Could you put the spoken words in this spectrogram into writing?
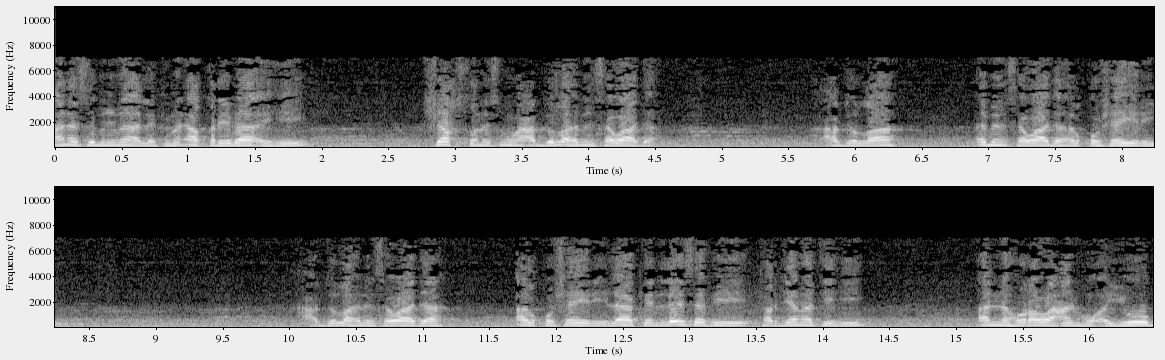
أنس بن مالك من أقربائه شخص اسمه عبد الله بن سوادة. عبد الله بن سوادة القشيري. عبد الله بن سوادة القشيري. لكن ليس في ترجمته أنه روى عنه أيوب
